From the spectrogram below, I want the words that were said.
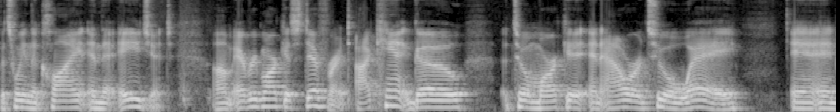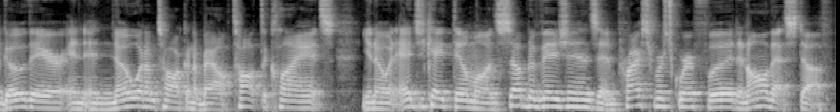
between the client and the agent. Um, every market's different. I can't go to a market an hour or two away and, go there and, and know what I'm talking about, talk to clients, you know, and educate them on subdivisions and price per square foot and all that stuff.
